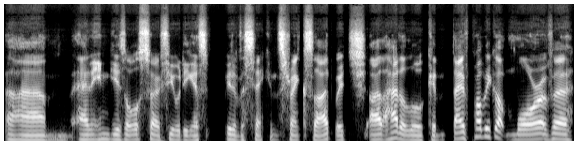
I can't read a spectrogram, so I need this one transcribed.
um, and India's also fielding a bit of a second strength side, which I had a look, and they've probably got more of a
